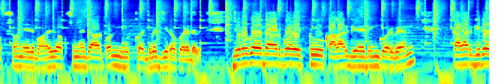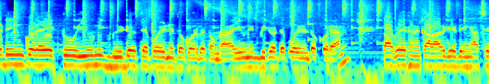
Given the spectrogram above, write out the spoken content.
অপশন এর ভয়েস অপশনে যাওয়ার পর মিউট করে দেবে জিরো করে দেবে। জিরো করে দেওয়ার পর একটু কালার গ্রেডিং করবেন। কালার গ্রেডিং করে একটু ইউনিক ভিডিওতে পরিণত করবে তোমরা। ইউনিক ভিডিওতে পরিণত করে তারপরে এখানে কালার গ্রেডিং আছে,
